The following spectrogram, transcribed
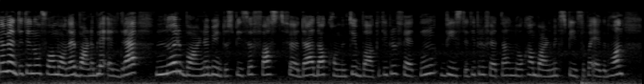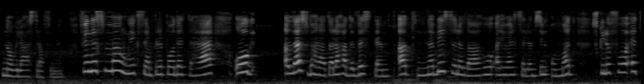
Hun ventet i noen få måneder, barnet ble eldre. Når barnet begynte å spise fast føde, da kom hun tilbake til profeten, viste til profeten at nå kan barnet mitt spise på egen hånd, nå vil jeg ha straffen min. Det finnes mange eksempler på dette her, og Allah subhanahu hadde bestemt at Nabi sallallahu alaihi wa sallam sin ummad skulle få et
